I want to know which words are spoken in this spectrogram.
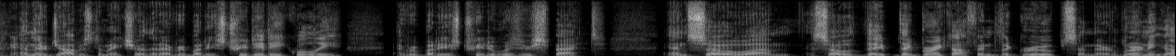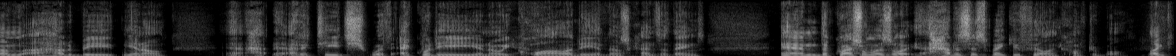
Okay. and their job is to make sure that everybody is treated equally, everybody is treated with respect. And so, um, so they they break off into the groups, and they're learning on uh, how to be, you know, uh, how, how to teach with equity, you know, Yeah. equality, and those kinds of things. And the question was, like, how does this make you feel uncomfortable? Like,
